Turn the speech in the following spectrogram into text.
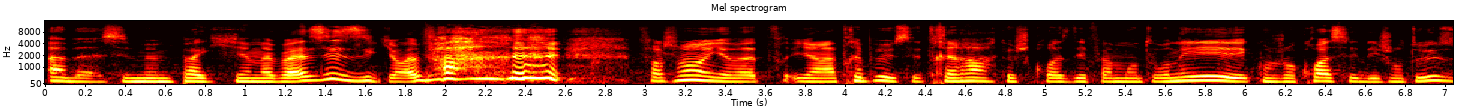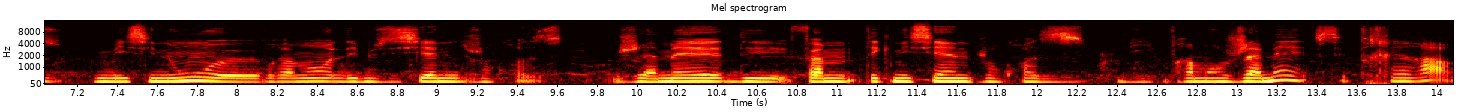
Ah bah c'est même pas qu'il y en a pas assez, c'est qu'il y en a pas. Franchement, il y, en a il y en a très peu. C'est très rare que je croise des femmes en tournée et quand j'en croise, c'est des chanteuses. Mais sinon, euh, vraiment, des musiciennes, j'en croise jamais. Des femmes techniciennes, j'en croise mais vraiment jamais. C'est très rare.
